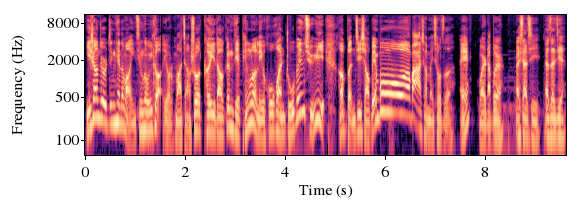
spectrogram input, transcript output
以上就是今天的网易轻松一刻，有什么话想说，可以到跟帖评论里呼唤主编曲艺和本期小编播吧，小美秋子。哎，我是大波儿，哎，下期哎再见。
